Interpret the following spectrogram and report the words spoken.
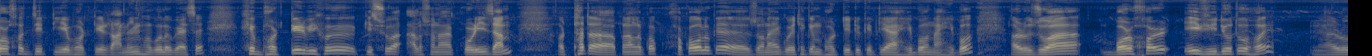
বৰ্ষত যি টি এ ভৰ্তি ৰানিং হ'বলৈ গৈ আছে সেই ভৰ্তিৰ বিষয়ে কিছু আলোচনা কৰি যাম। অৰ্থাৎ আপোনালোকক সকলোকে জনাই গৈ থাকিম ভৰ্তিটো কেতিয়া আহিব নাহিব। আৰু যোৱা বৰ্ষৰ এই ভিডিঅ'টো হয় আৰু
